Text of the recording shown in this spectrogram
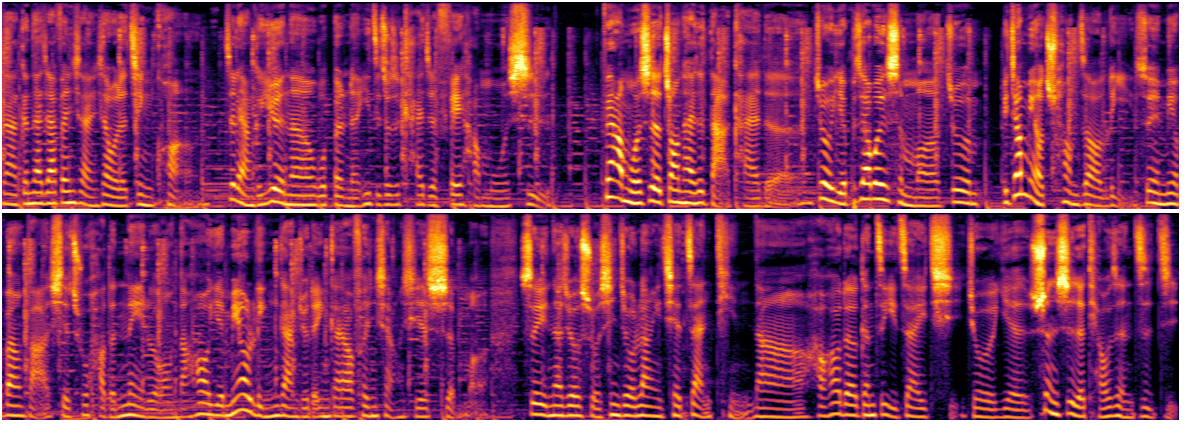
那跟大家分享一下我的近况。这两个月呢，我本人一直就是开着飞航模式。飞航模式的状态是打开的，就也不知道为什么，就比较没有创造力，所以没有办法写出好的内容，然后也没有灵感，觉得应该要分享些什么，所以那就索性就让一切暂停，那好好的跟自己在一起，就也顺势的调整自己，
